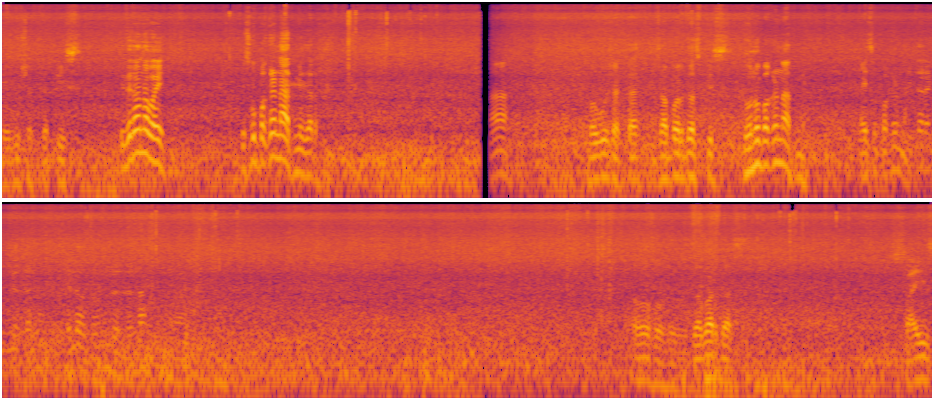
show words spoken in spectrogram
बघू शकतं पीस इधर ना भाई. इसको पकड़ना हाथ मी जरा. हां. बघू शकता. जबरदस्त पीस दोनों पकड़ना हाथ मी. ऐसे पकडणार. हो हो हो. जबरदस्त. साईज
